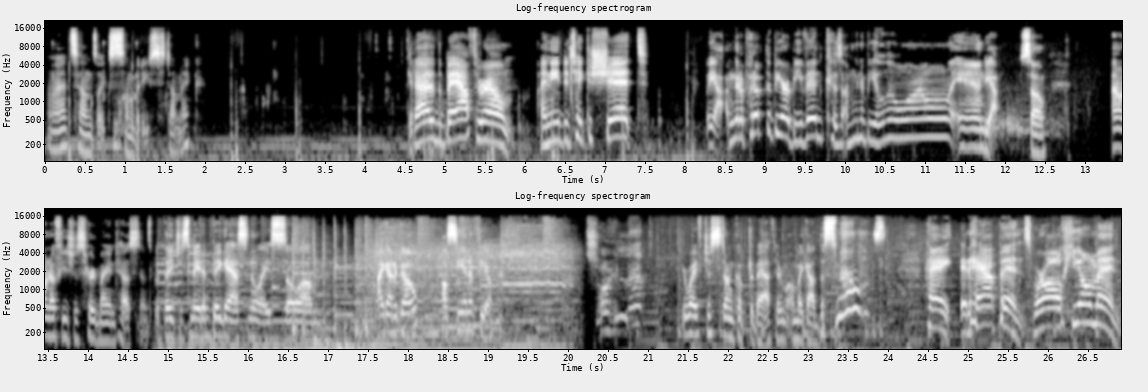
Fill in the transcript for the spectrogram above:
Well, that sounds like somebody's stomach. Get out of the bathroom. I need to take a shit. But yeah, I'm gonna put up the BRB vid because I'm gonna be a little while, and yeah. So I don't know if you just heard my intestines, but they just made a big ass noise. So um, I gotta go. I'll see you in a few. Toilet. Your wife just stunk up the bathroom. Oh my god, the smells. Hey, it happens. We're all human.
